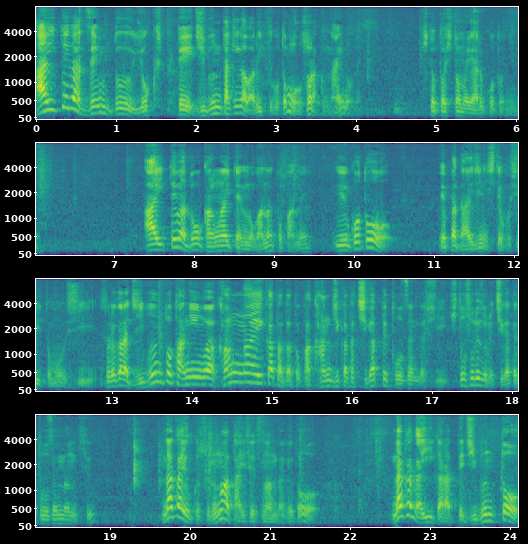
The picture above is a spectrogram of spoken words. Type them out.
相手が全部良くて自分だけが悪いってこともおそらくないのね。人と人のやることにね。相手はどう考えてんのかなとかね。いうことをやっぱ大事にしてほしいと思うしそれから自分と他人は考え方だとか感じ方違って当然だし人それぞれ違って当然なんですよ。仲良くするのは大切なんだけど仲がいいからって自分と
